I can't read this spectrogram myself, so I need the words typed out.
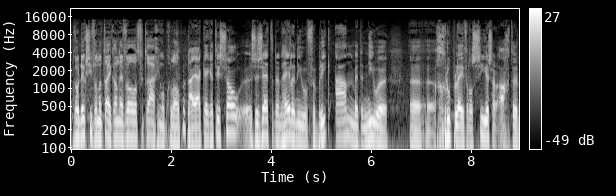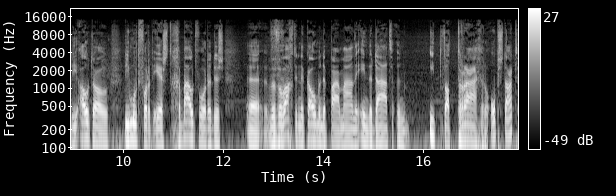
productie van de Taycan heeft wel wat vertraging opgelopen. Nou ja, kijk, het is zo. Eh, ze zetten een hele nieuwe fabriek aan met een nieuwe uh, groep leveranciers erachter. Die auto die moet voor het eerst gebouwd worden. Dus uh, we verwachten in de komende paar maanden inderdaad een iets wat tragere opstart.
